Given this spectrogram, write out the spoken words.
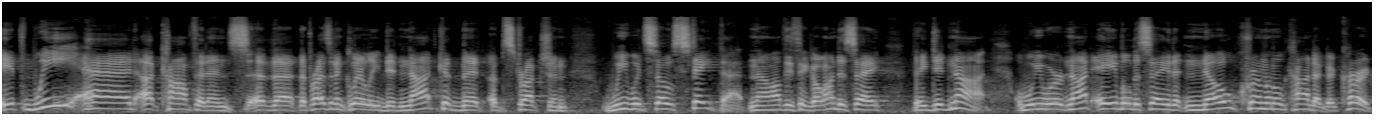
if we had a confidence uh, that the president clearly did not commit obstruction, we would so state that. Now, obviously, go on to say they did not. We were not able to say that no criminal conduct occurred.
